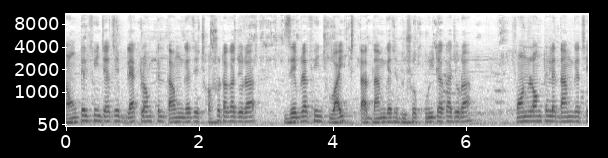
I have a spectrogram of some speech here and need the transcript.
লংটেল ফিঞ্চ আছে ব্ল্যাক লংটেল দাম গেছে ছশো টাকা জোড়া। জেব্রা ফিঞ্চ হোয়াইট তার দাম গেছে দুশো কুড়ি টাকা জোড়া। ফন লংটেলের দাম গেছে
